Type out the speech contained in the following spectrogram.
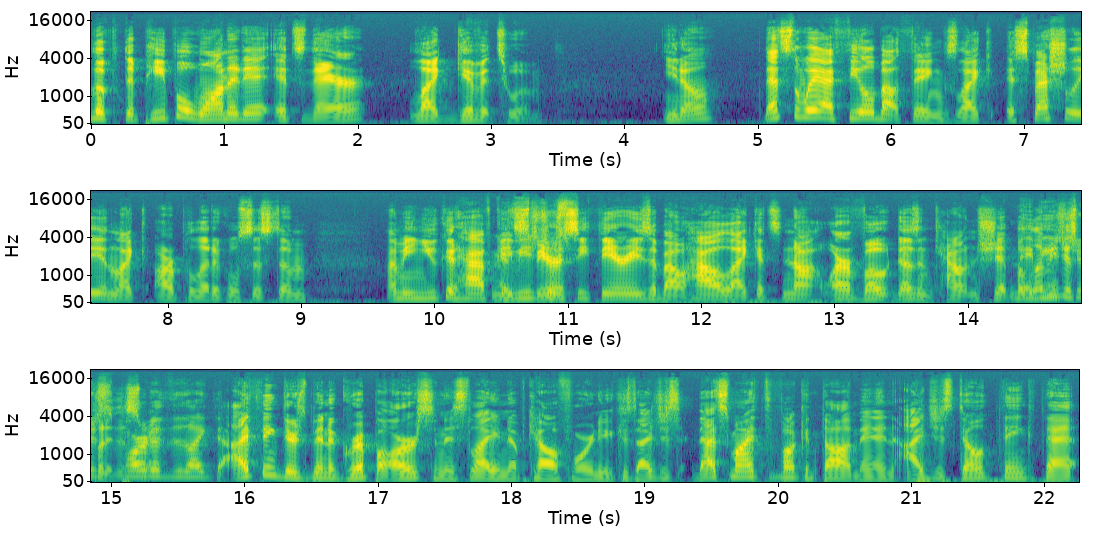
Look, the people wanted it. It's there. Like, give it to them. You know, that's the way I feel about things. Like, especially in like our political system. I mean, you could have Maybe it's just- conspiracy theories about how like it's not our vote doesn't count and shit. But let me it's just, put it this part way. of the, like the, I think there's been a grip of arsonists lighting up California because I just that's my fucking thought, man. I just don't think that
